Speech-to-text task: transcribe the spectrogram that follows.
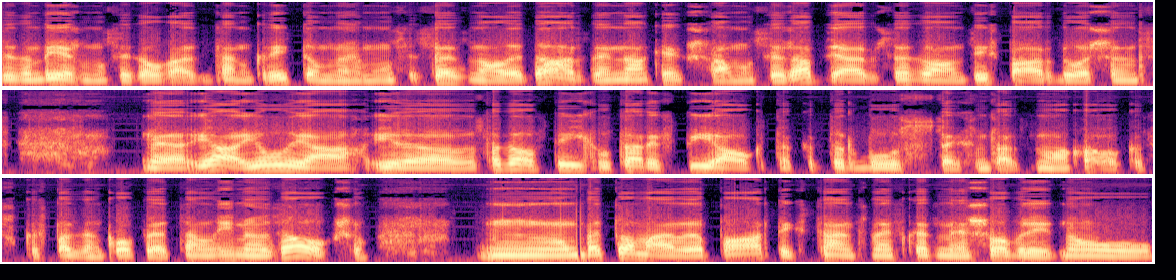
diezgan bieži mums ir kaut kāda cenu kritumi, mums ir sezonālie dārziņi, nāk iekšā, mums ir apģērba sezonas izpārdošanas. Jā, jūlijā ir sadalījuma tīkla tarifa pieaugta, ka tur būs teiksim, tāds nokauts, kas, kas padzem kopējo cenu līmeni uz augšu. Mm, bet tomēr pārtiks cenas mēs skatāmies šobrīd. Nu,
